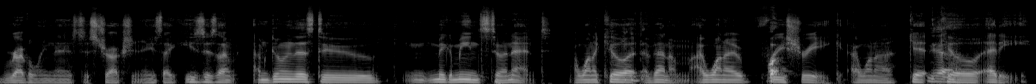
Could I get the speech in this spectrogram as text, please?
reveling in his destruction. He's like, he's just, I'm, I'm doing this to make a means to an end. I want to kill a, Venom. I want to free Shriek. I want to get Yeah. kill Eddie.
